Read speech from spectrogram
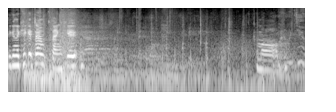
You're gonna kick it down? Thank you. Come on. What do we do?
